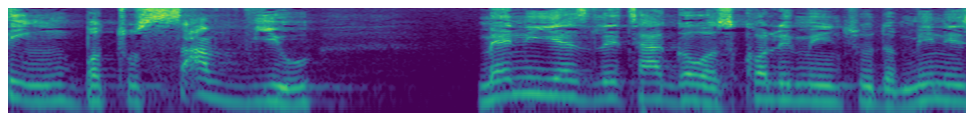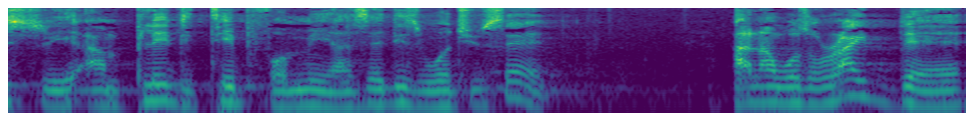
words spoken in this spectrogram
thing but to serve you Many years later, God was calling me into the ministry and played the tape for me. I said, This is what you said. And I was right there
